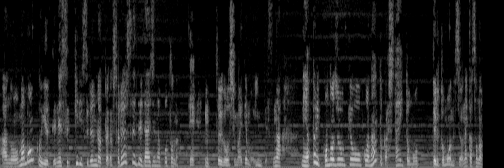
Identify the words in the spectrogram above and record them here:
あの、まあ、文句を言ってね、スッキリするんだったら、それはそれで大事なことなんで、うん、それでおしまいでもいいんですが、ね、やっぱりこの状況をこう、なんとかしたいと思ってると思うんですよ。なんかその、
